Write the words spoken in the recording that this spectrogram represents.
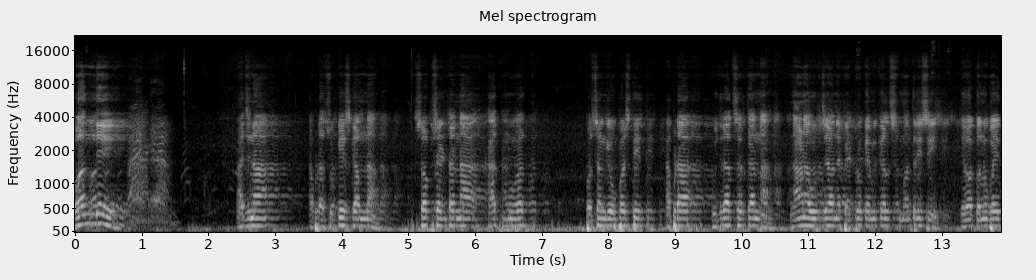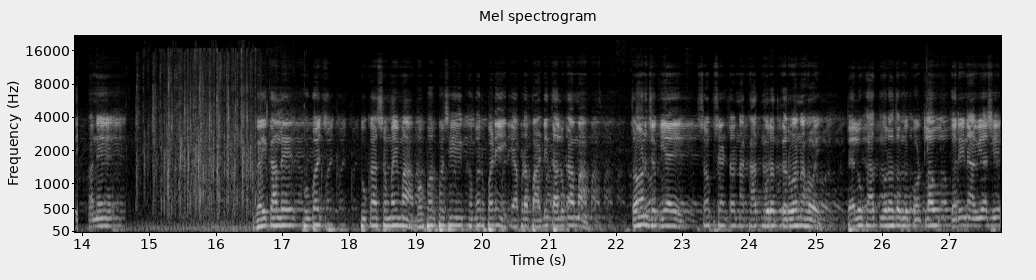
વંદે. આજના આપણા સુકેશ ગામના સબ સેન્ટરના ખાતમુહૂર્ત પ્રસંગે ઉપસ્થિત આપણા ગુજરાત સરકારના નાણાં, ઊર્જા અને પેટ્રોકેમિકલ્સ મંત્રી શ્રી એવા કનુભાઈ અને ગઈકાલે ખૂબ જ ટૂંકા સમયમાં બપોર પછી ખબર પડી કે આપણા પારડી તાલુકામાં ત્રણ જગ્યાએ સબ સેન્ટરના ખાતમુહૂર્ત કરવાના હોય. પહેલું ખાતમુહૂર્ત અમે કોટલાવ કરીને આવ્યા છીએ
